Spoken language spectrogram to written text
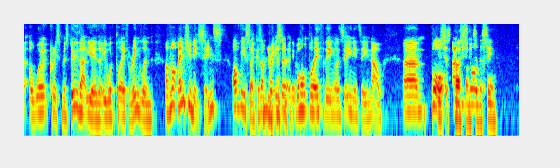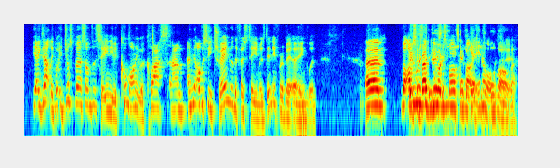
at a work Christmas do that year that he would play for England. I've not mentioned it since, obviously, because I'm pretty certain he won't play for the England senior team now. Um, but he's just burst onto the scene. Yeah, exactly. But he just burst onto the scene. He would come on, he would class, and I'm, and obviously he trained with the first teamers, didn't he, for a bit at mm. England. Um, but obviously, Bradley, you already spoken about his performance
